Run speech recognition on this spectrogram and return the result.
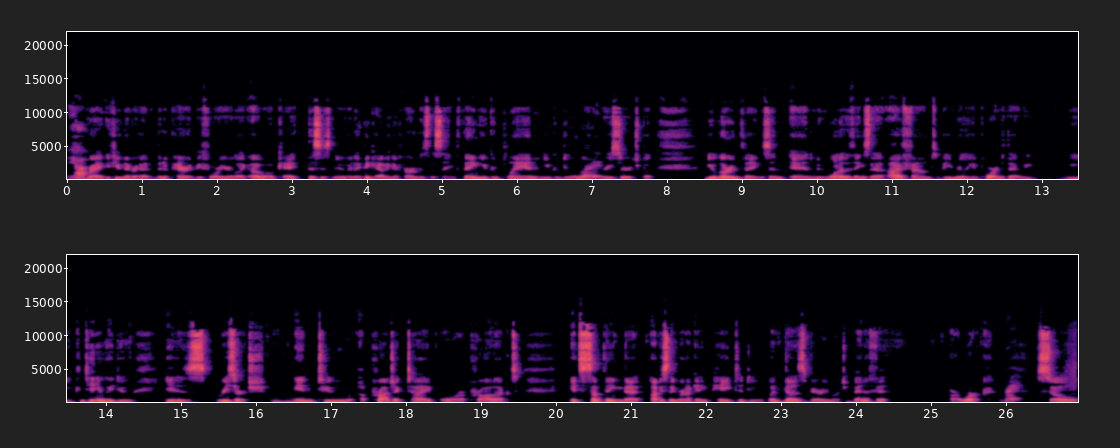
Yeah. right? If you've never had been a parent before, you're like, oh, okay, this is new. And I think having a firm is the same thing. You can plan and you can do a lot Right. of research, but you learn things. And and one of the things that I've found to be really important that we we continually do is research Mhm. into a project type or a product. It's something that obviously we're not getting paid to do, but Mhm. does very much benefit our work. Right. So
